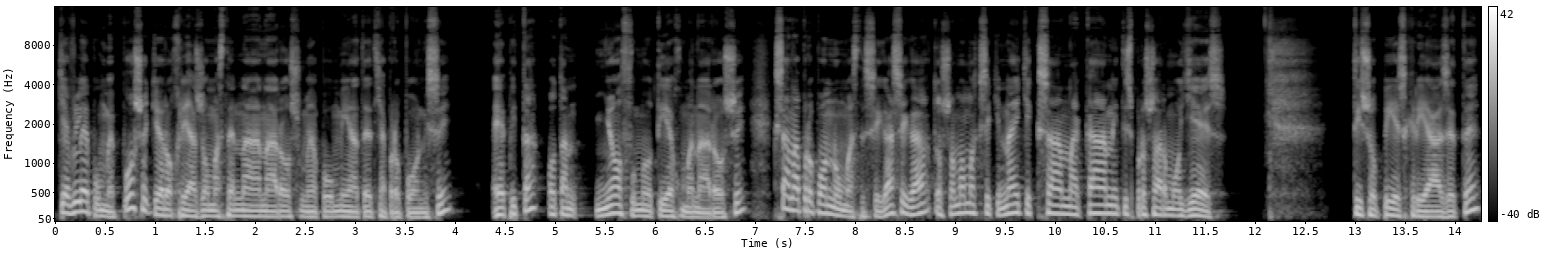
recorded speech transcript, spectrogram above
και βλέπουμε πόσο καιρό χρειαζόμαστε να αναρρώσουμε από μια τέτοια προπόνηση. Έπειτα, όταν νιώθουμε ότι έχουμε αναρρώσει, ξαναπροπονούμαστε. Σιγά σιγά το σώμα μας ξεκινάει και ξανακάνει τις προσαρμογές τις οποίες χρειάζεται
